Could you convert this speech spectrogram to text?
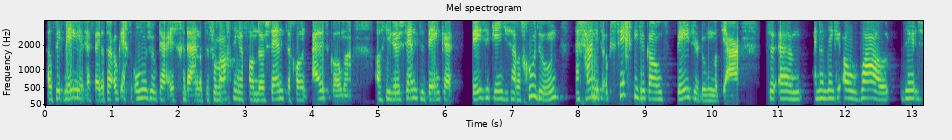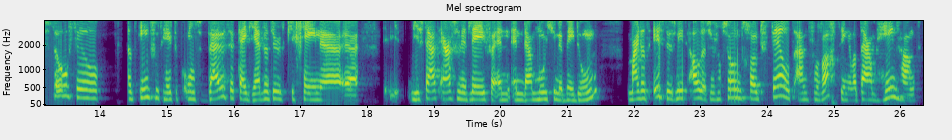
het Pygmalion effect, dat er ook echt onderzoek naar is gedaan, dat de verwachtingen van docenten gewoon uitkomen. Als die docenten denken, deze kindjes gaan het goed doen, dan gaan die het ook significant beter doen dat jaar. Te, um, en dan denk ik, oh wauw, er is zoveel dat invloed heeft op ons buiten. Kijk, je hebt natuurlijk je gene, uh, je staat ergens in het leven en, en daar moet je het mee doen. Maar dat is dus niet alles. Er is nog zo'n groot veld aan verwachtingen wat daaromheen hangt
